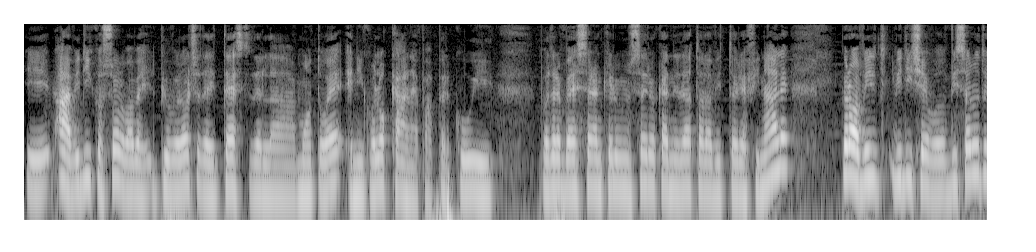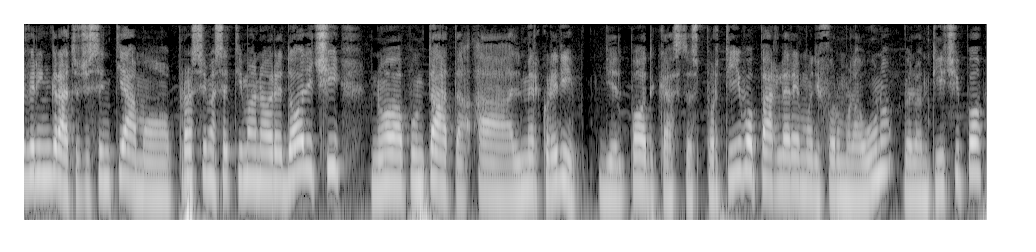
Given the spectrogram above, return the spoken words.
E, ah, vi dico solo, vabbè, il più veloce dei test della Moto E è Nicolo Canepa, per cui potrebbe essere anche lui un serio candidato alla vittoria finale. Però vi, vi, dicevo, vi saluto e vi ringrazio. Ci sentiamo prossima settimana ore 12, nuova puntata al mercoledì del podcast sportivo. Parleremo di Formula 1, ve lo anticipo,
